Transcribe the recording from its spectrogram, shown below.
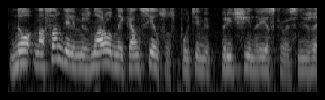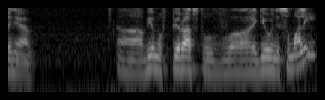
Но на самом деле международный консенсус по теме причин резкого снижения а, объемов пиратства в регионе Сомали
